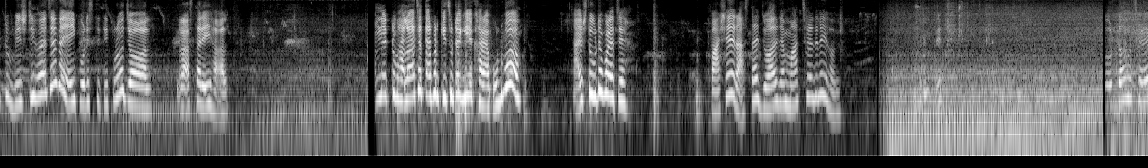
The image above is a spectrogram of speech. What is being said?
একটু বৃষ্টি হয়েছে, তাই এই পরিস্থিতি, পুরো জল, রাস্তার এই হাল। সামনে একটু ভালো আছে, তারপর কিছুটা গিয়ে খারাপ। উঠবো? আয়ুষ তো উঠে পড়েছে। পাশে রাস্তায় জল যা মাছ ছেড়ে দিলেই হবে। দহ ছেড়ে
